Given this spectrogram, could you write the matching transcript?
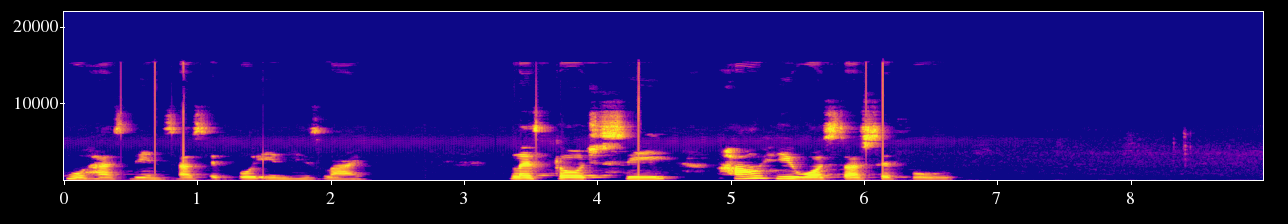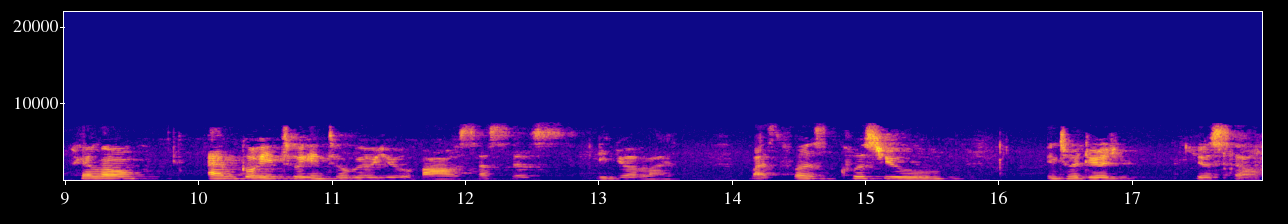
who has been successful in his life. Let's go to see how he was successful. Hello, I'm going to interview you about success in your life. But first, could you introduce yourself?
